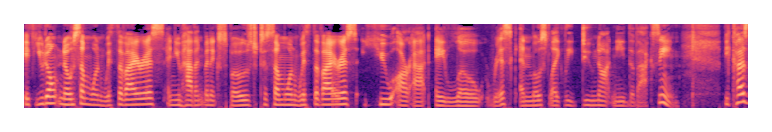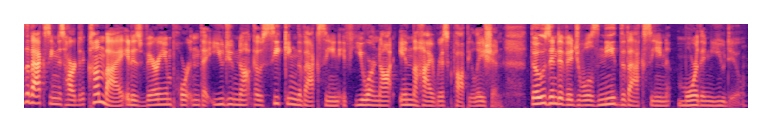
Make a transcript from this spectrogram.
If you don't know someone with the virus and you haven't been exposed to someone with the virus, you are at a low risk and most likely do not need the vaccine. Because the vaccine is hard to come by, it is very important that you do not go seeking the vaccine if you are not in the high risk population. Those individuals need the vaccine more than you do.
